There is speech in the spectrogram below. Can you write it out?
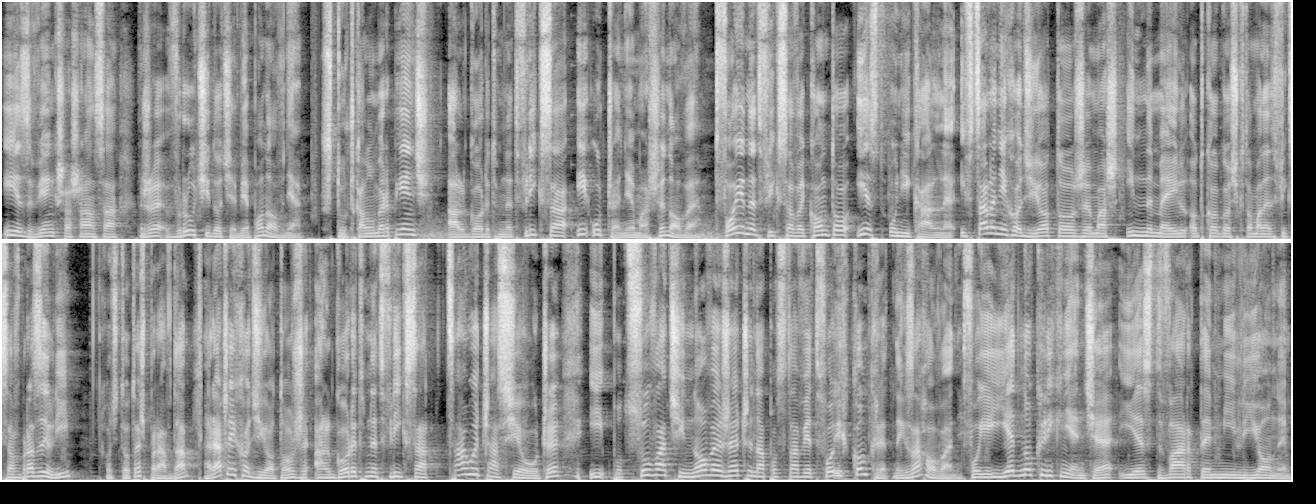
i jest większa szansa, że wróci do Ciebie ponownie. Sztuczka numer 5. Algorytm Netflixa i uczenie maszynowe. Twoje Netflixowe konto jest unikalne i wcale nie chodzi o to, że masz inny mail od kogoś, kto ma Netflixa w Brazylii, choć to też prawda. Raczej chodzi o to, że algorytm Netflixa cały czas się uczy i podsuwa ci nowe rzeczy na podstawie Twoich konkretnych zachowań. Twoje jedno kliknięcie jest warte miliony,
